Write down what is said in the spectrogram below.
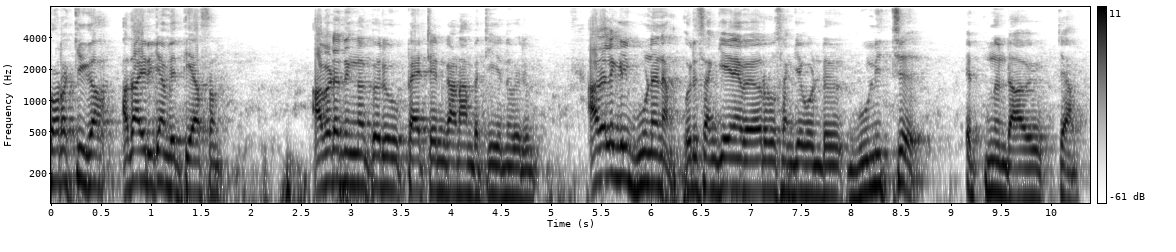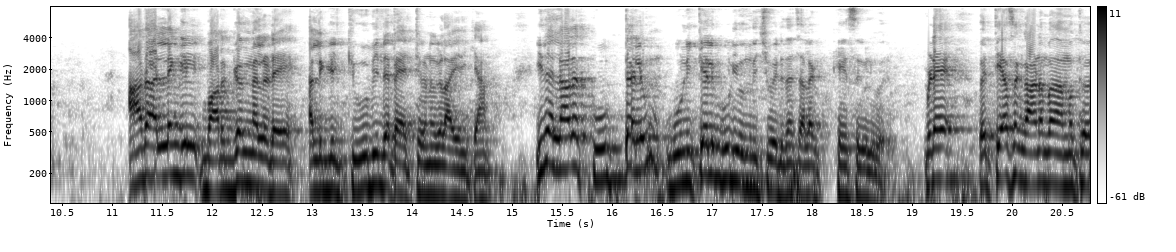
കുറയ്ക്കുക അതായിരിക്കാം വ്യത്യാസം. അവിടെ നിങ്ങൾക്കൊരു പാറ്റേൺ കാണാൻ പറ്റിയെന്ന് വരും. അതല്ലെങ്കിൽ ഗുണനം ഒരു സംഖ്യനെ വേറൊരു സംഖ്യ കൊണ്ട് ഗുണിച്ച് എത്തുന്നുണ്ടായിരിക്കാം. അതല്ലെങ്കിൽ വർഗങ്ങളുടെ അല്ലെങ്കിൽ ക്യൂബിന്റെ പാറ്റേണുകളായിരിക്കാം ഇതല്ലാതെ കൂട്ടലും ഗുണിക്കലും കൂടി ഒന്നിച്ചു വരുന്ന ചില കേസുകൾ വരും. ഇവിടെ വ്യത്യാസം കാണുമ്പോൾ നമുക്ക്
